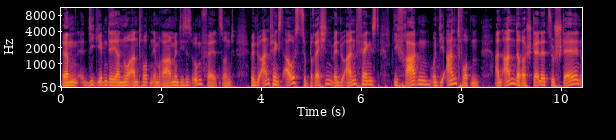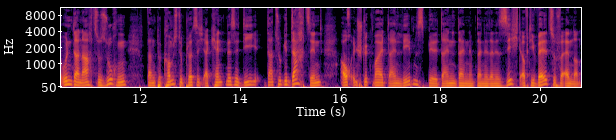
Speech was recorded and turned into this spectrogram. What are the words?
ähm, die geben dir ja nur Antworten im Rahmen dieses Umfelds. Und wenn du anfängst auszubrechen, wenn du anfängst, die Fragen und die Antworten an anderer Stelle zu stellen und danach zu suchen, dann bekommst du plötzlich Erkenntnisse, die dazu gedacht sind, auch ein Stück weit dein Lebensbild, dein, deine, deine, deine Sicht auf die Welt zu verändern.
